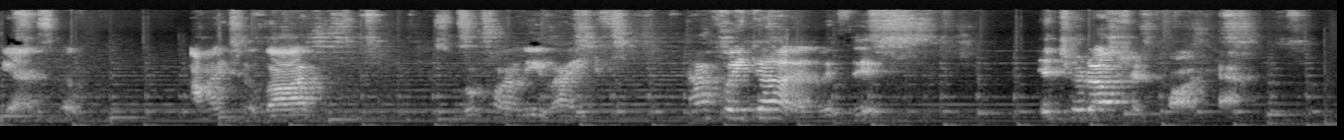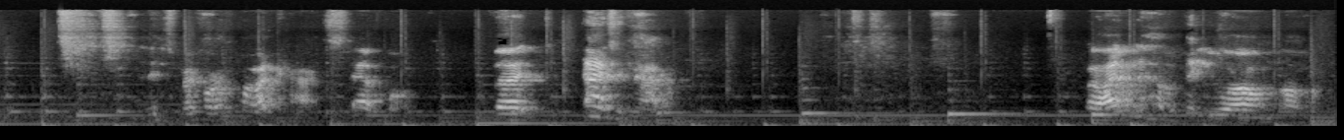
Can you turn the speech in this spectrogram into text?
Yeah, so I lot. So we're finally like halfway done with this introduction podcast. This is my first podcast ever, but that doesn't matter. Well, I hope that you all um,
